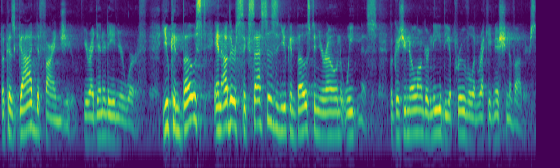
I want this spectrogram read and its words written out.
because God defines you, your identity and your worth. You can boast in others' successes and you can boast in your own weakness because you no longer need the approval and recognition of others.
